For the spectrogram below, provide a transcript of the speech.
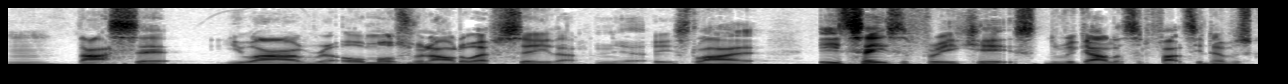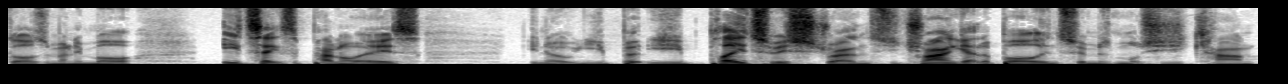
Mm. That's it. You are re- almost Ronaldo FC then. Yeah. It's like he takes the free kicks, regardless of the fact he never scores them anymore. He takes the penalties. You know, you but you play to his strengths. You try and get the ball into him as much as you can.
